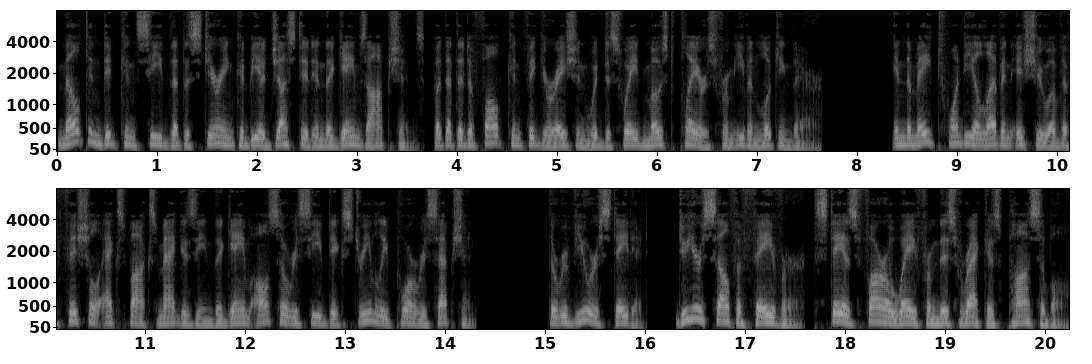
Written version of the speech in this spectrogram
Melton did concede that the steering could be adjusted in the game's options, but that the default configuration would dissuade most players from even looking there. In the May 2011 issue of official Xbox magazine the game also received extremely poor reception. The reviewer stated, "...do yourself a favor, stay as far away from this wreck as possible."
